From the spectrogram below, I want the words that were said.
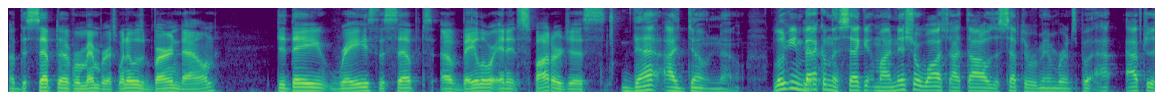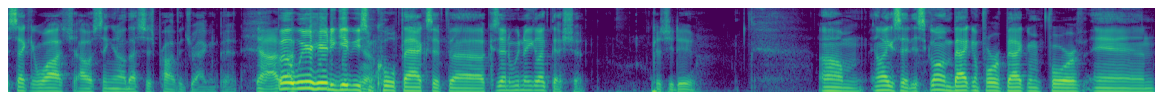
of the sept of remembrance when it was burned down, did they raise the sept of Baelor in its spot or just That I don't know. Looking back on the second, my initial watch, I thought it was a Sept of Remembrance, but a- after the second watch, I was thinking, oh, that's just probably the Dragon Pit. Yeah, I- but I- we're here to give you some cool facts, if because then we know you like that shit. because you do? Um, and like I said, it's going back and forth, back and forth, and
